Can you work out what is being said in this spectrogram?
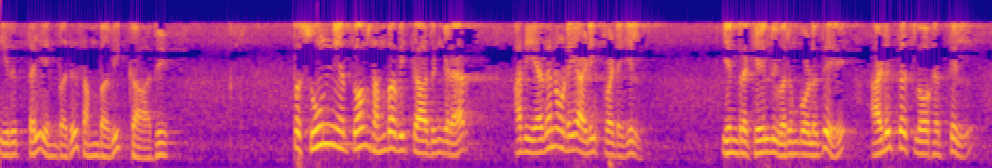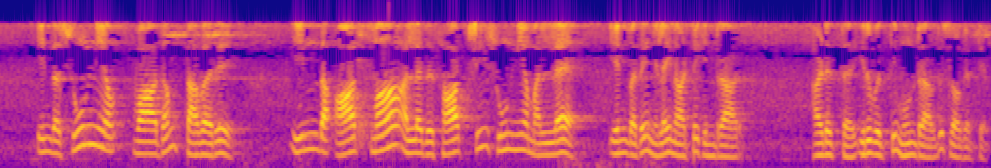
இருத்தல் என்பது சம்பவிக்காது. இப்ப சூன்யத்துவம் சம்பவிக்காதுங்கிறார். அது எதனுடைய அடிப்படையில் என்ற கேள்வி வரும்பொழுது அடுத்த ஸ்லோகத்தில் இந்த சூன்யவாதம் தவறு. இந்த ஆத்மா அல்லது சாட்சி சூன்யம் அல்ல என்பதை நிலைநாட்டுகின்றார் அடுத்த இருபத்தி மூன்றாவது ஸ்லோகத்தில்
